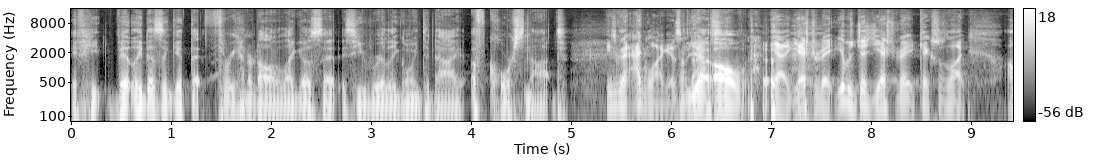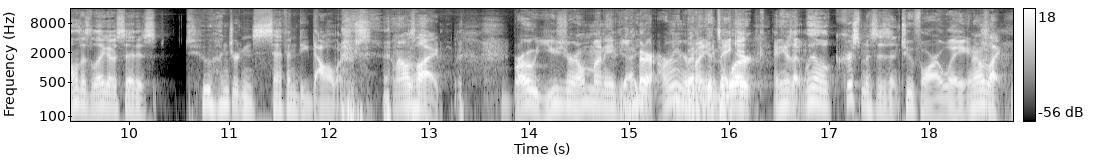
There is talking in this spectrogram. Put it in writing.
if he Bentley doesn't get that three hundred dollar Lego set, is he really going to die? Of course not. He's gonna act like it sometimes. Yeah. Oh, yeah. Yesterday, it was just yesterday. Kix was like, "All this Lego set is two hundred and seventy dollars," and I was like, "Bro, use your own money. If Yeah, you better you- earn you your better money get to work." it." And he was like, "Well, Christmas isn't too far away," and I was like.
